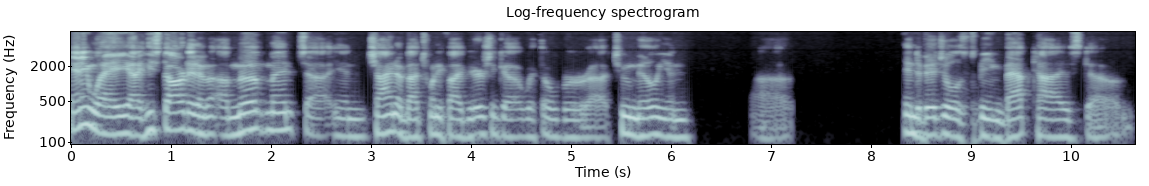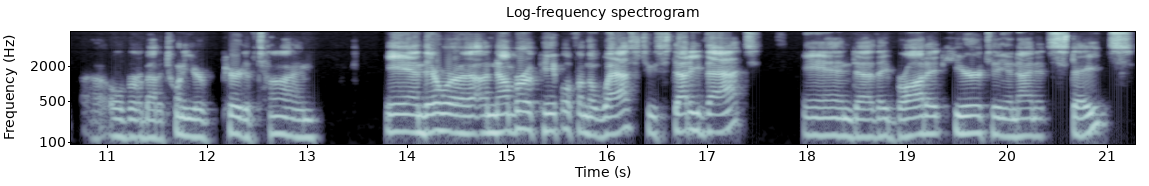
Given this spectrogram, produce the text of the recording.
anyway, uh, he started a, a movement uh, in China about 25 years ago with over uh, 2 million uh, individuals being baptized uh, uh, over about a 20 year period of time. And there were a, a, number of people from the West who studied that, and they brought it here to the United States.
